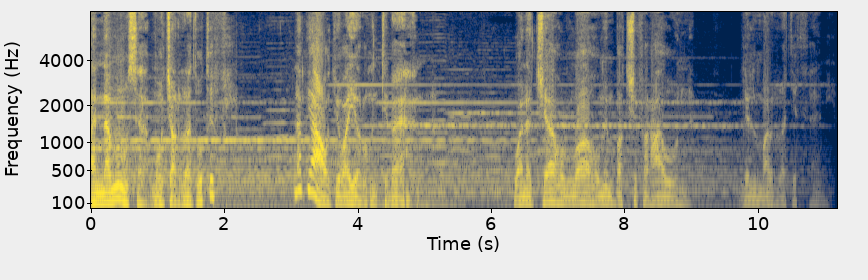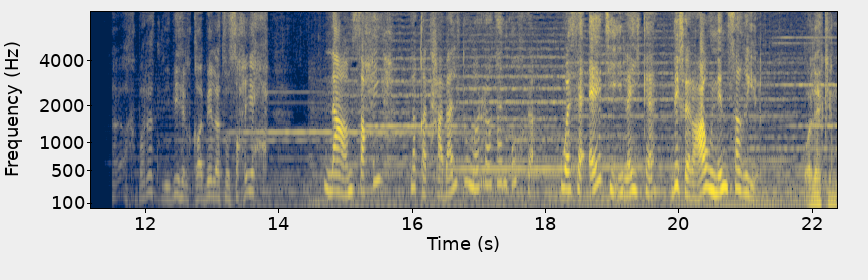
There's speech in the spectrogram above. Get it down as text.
أن موسى مجرد طفل لم يعد يغيره انتباها. ونجاه الله من بطش فرعون للمرة الثانية. أخبرتني به القابلة صحيح نعم صحيح. لقد حبلت مرة أخرى وسآتي إليك بفرعون صغير. ولكن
